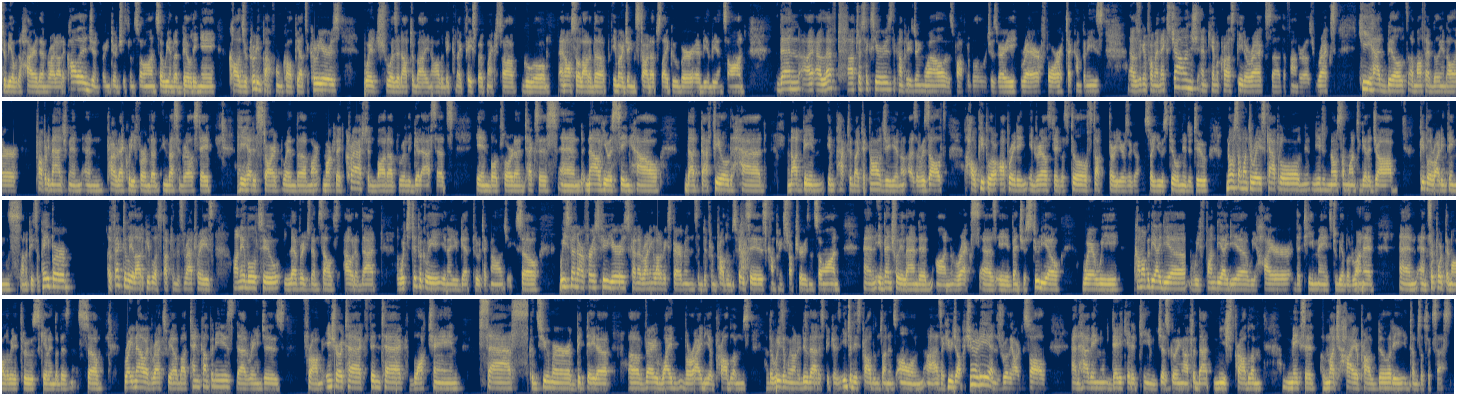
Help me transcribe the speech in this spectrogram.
to be able to hire them right out of college and for internships and so on. So we ended up building a college recruiting platform called Piazza Careers, which was adopted by you know all the big like Facebook, Microsoft, Google, and also a lot of the emerging startups like Uber, Airbnb, and so on. Then I, I, left after six years. The company was doing well. It was profitable, which was very rare for tech companies. I was looking for my next challenge and came across Peter Rex, uh, the founder of Rex. He had built a multi billion dollar property management and private equity firm that invests in real estate. He had his start when the mar- market had crashed and bought up really good assets in both Florida and Texas. And now he was seeing how that, that field had not been impacted by technology. And as a result, how people are operating in real estate was still stuck 30 years ago. So you still needed to know someone to raise capital, needed to know someone to get a job. People are writing things on a piece of paper. Effectively, a lot of people are stuck in this rat race, unable to leverage themselves out of that, which typically, you know, you get through technology. So we spent our first few years kind of running a lot of experiments in different problem spaces, company structures, and so on, and eventually landed on Rex as a venture studio where we come up with the idea, we fund the idea, we hire the teammates to be able to run it, and and support them all the way through scaling the business. So right now at Rex, we have about 10 companies that ranges from insurtech, fintech, blockchain, SaaS, consumer, big data, a very wide variety of problems. The reason we want to do that is because each of these problems on its own uh, has a huge opportunity and is really hard to solve. And having dedicated team just going after that niche problem makes it a much higher probability in terms of success.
